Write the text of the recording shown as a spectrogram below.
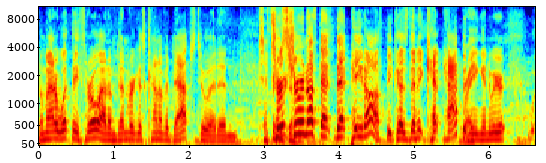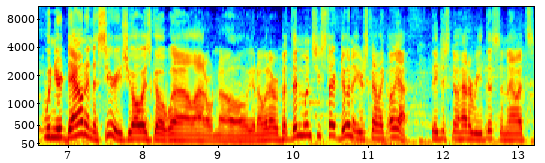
no matter what they throw at them, Denver just kind of adapts to it. And sure, sure enough, that that paid off because then it kept happening. Right. And we were when you're down in a series, you always go, well, I don't know, you know, whatever. But then once you start doing it, you're just kind of like, oh yeah, they just know how to read this, and now it's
